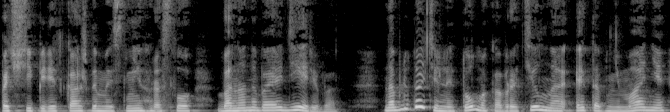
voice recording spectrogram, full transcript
Почти перед каждым из них росло банановое дерево. Наблюдательный Томак обратил на это внимание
